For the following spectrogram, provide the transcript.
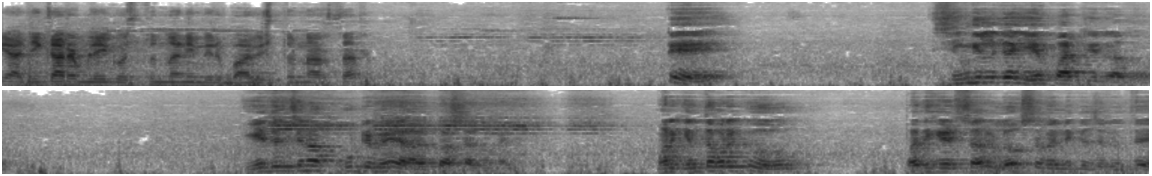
పార్టీ అధికారంలోకి వస్తుందని మీరు భావిస్తున్నారు సార్? అంటే సింగిల్గా ఏ పార్టీ రాదు. ఏదొచ్చినా కూటమే అవకాశాలు ఉన్నాయి. మనకి ఇంతవరకు పదిహేడు సార్లు లోక్సభ ఎన్నికలు జరిగితే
